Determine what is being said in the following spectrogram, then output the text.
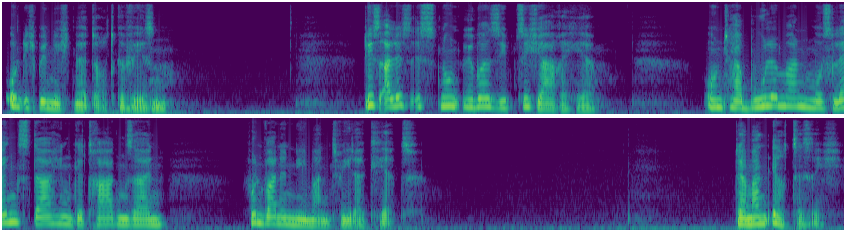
und ich bin nicht mehr dort gewesen. Dies alles ist nun über siebzig Jahre her und Herr Buhlemann muss längst dahin getragen sein, von wannen niemand wiederkehrt. Der Mann irrte sich,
